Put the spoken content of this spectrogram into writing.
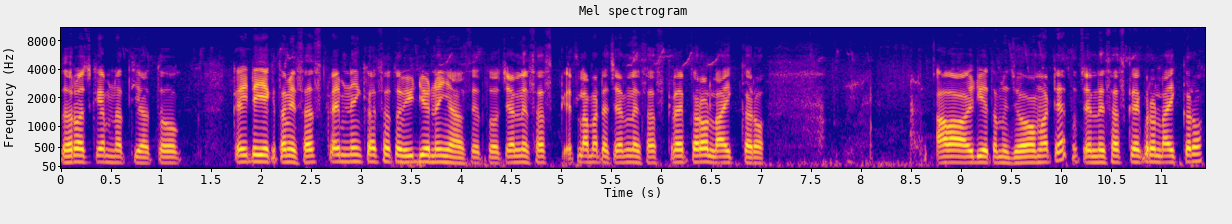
દરરોજ કેમ નથી આવતો? કહી દઈએ કે તમે સબસ્ક્રાઈબ નહીં કરશો તો વીડિયો નહીં આવશે. તો ચેનલને એટલા માટે ચેનલને સબસ્ક્રાઈબ કરો લાઈક કરો. આવા વીડિયો તમે જોવા માટે તો ચેનલને સબસ્ક્રાઈબ કરો લાઈક કરો.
